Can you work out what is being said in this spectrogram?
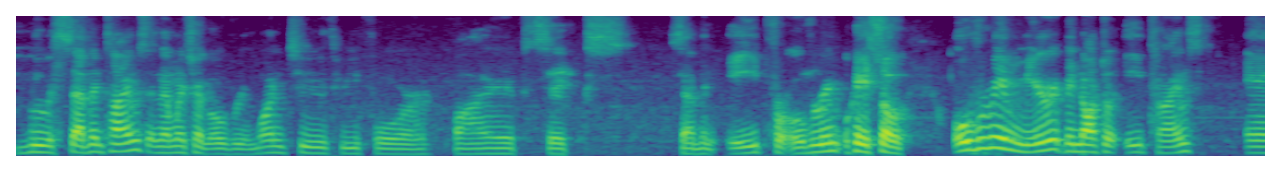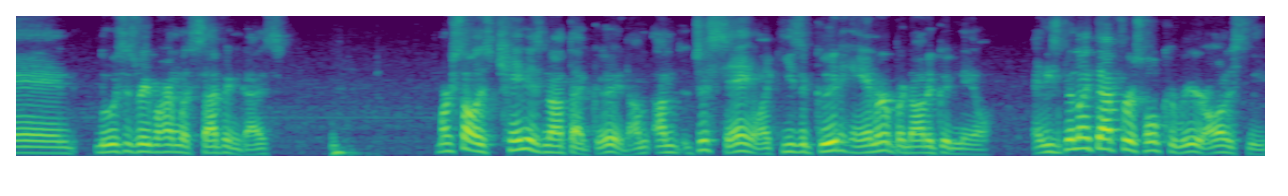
Lewis seven times, and then I'm gonna check over him. One, two, three, four, five, six, seven, eight for over him. Okay, so over him, Mir been knocked out eight times, and Lewis is right behind with seven guys. Marcel, his chin is not that good. I'm, I'm just saying, like he's a good hammer, but not a good nail, and he's been like that for his whole career. Honestly,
